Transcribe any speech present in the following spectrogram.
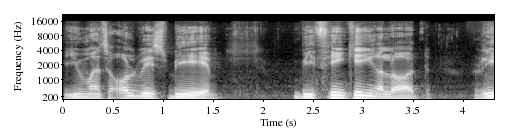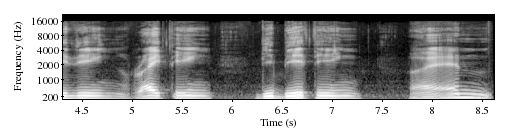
you must always be, be thinking a lot, reading, writing, debating, uh, and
